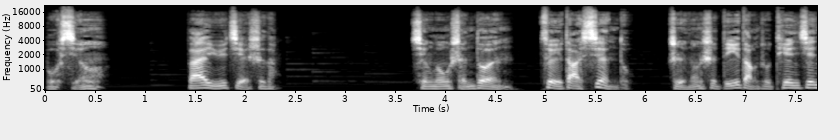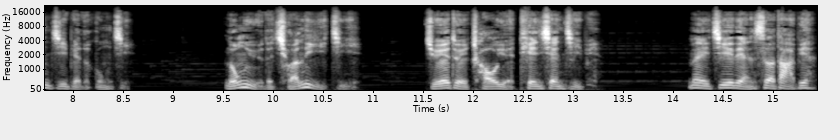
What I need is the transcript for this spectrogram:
不行。”白羽解释道。青龙神盾最大限度只能是抵挡住天仙级别的攻击，龙宇的全力一击，绝对超越天仙级别。美姬脸色大变，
